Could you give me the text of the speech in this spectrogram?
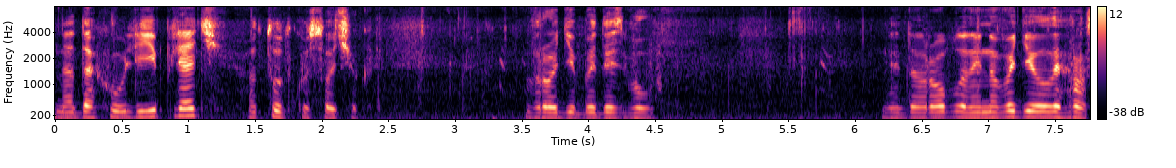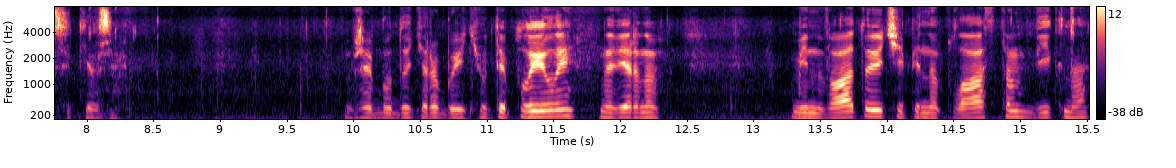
на даху ліплять. Отут кусочок. Вроді би десь був недороблений, але виділили грошики вже. Вже будуть робити. Утеплили, мабуть, мінватою чи пінопластом вікна.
